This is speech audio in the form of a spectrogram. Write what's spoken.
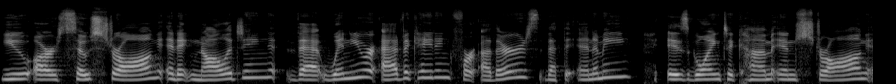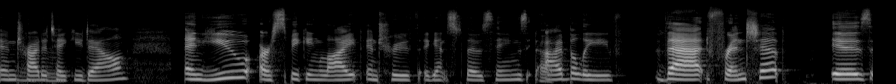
You are so strong in acknowledging that when you are advocating for others, that the enemy is going to come in strong and try to mm-hmm. take you down. And you are speaking light and truth against those things. I believe that friendship is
